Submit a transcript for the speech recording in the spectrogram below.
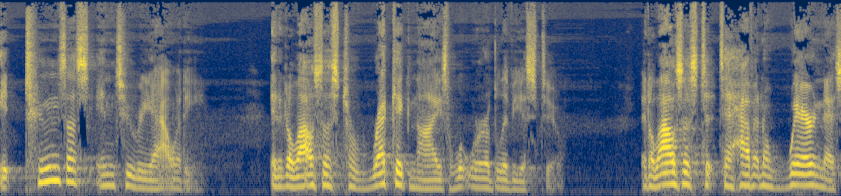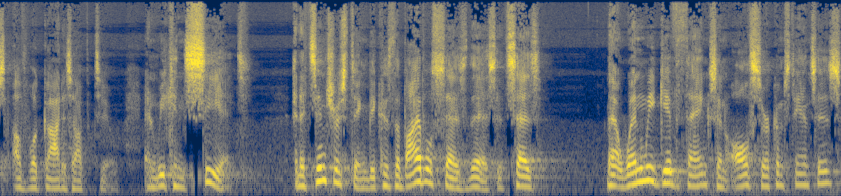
it tunes us into reality and it allows us to recognize what we're oblivious to. It allows us to, to have an awareness of what God is up to, and we can see it. And it's interesting because the Bible says this it says that when we give thanks in all circumstances,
